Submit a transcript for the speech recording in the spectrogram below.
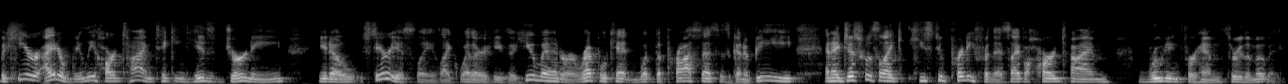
But here, I had a really hard time taking his journey, you know, seriously, like whether he's a human or a replicant and what the process is going to be. And I just was like, he's too pretty for this. I have a hard time rooting for him through the movie.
